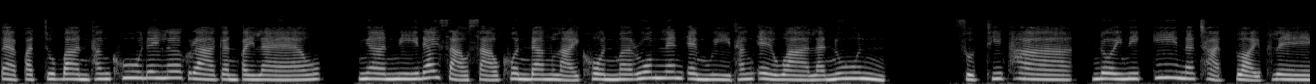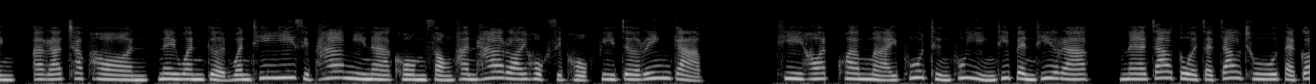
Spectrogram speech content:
แต่ปัจจุบันทั้งคู่ได้เลิกรากันไปแล้ว งานนี้ได้สาวๆคนดังหลายคนมาร่วมเล่น MV ทั้งเอวาและนุ่น สุทธิภา โดยนิกกี้นชัดปล่อยเพลง อรัชพร ในวันเกิดวันที่ 25 มีนาคม 2566 ฟีเจอริ่งกับทีฮอตความหมายพูดถึงผู้หญิงที่เป็นที่รัก แม้เจ้าตัวจะเจ้าชู้แต่ก็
